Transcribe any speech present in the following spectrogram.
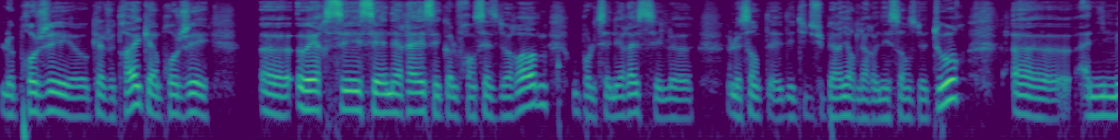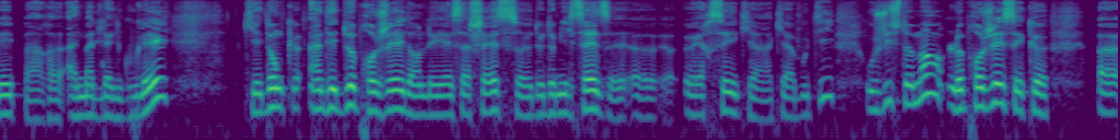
le projet auquel je travaille, qui est un projet euh, e CNRS, École française de Rome, ou pour le CNRS, c'est le, Centre d'études supérieures de la Renaissance de Tours, euh, animé par euh, Anne-Madeleine Goulet, qui est donc un des deux projets dans les SHS de 2016, ERC, e qui a, qui a abouti, où justement, le projet, c'est que euh,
